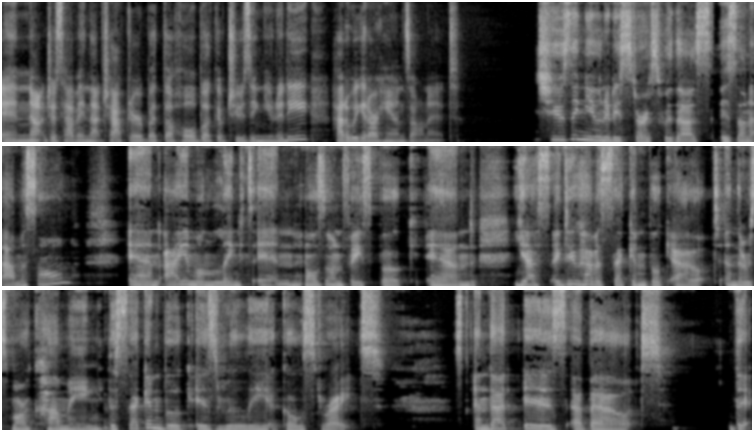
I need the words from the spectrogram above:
in not just having that chapter, but the whole book of choosing unity, how do we get our hands on it? Choosing Unity Starts With Us is on Amazon and I am on LinkedIn, also on Facebook. And yes, I do have a second book out and there's more coming. The second book is really a ghost write. And that is about the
